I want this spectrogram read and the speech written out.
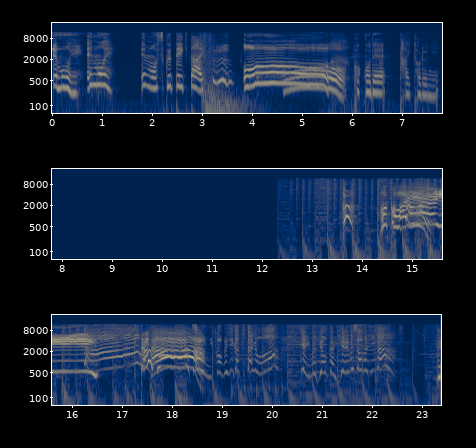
い。エモい。エモい。エモを救っていきたい。おおおー。ここでタイトルにかわいい。ついにこの日が来たよゲーム業界ゲームショーの日がへ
